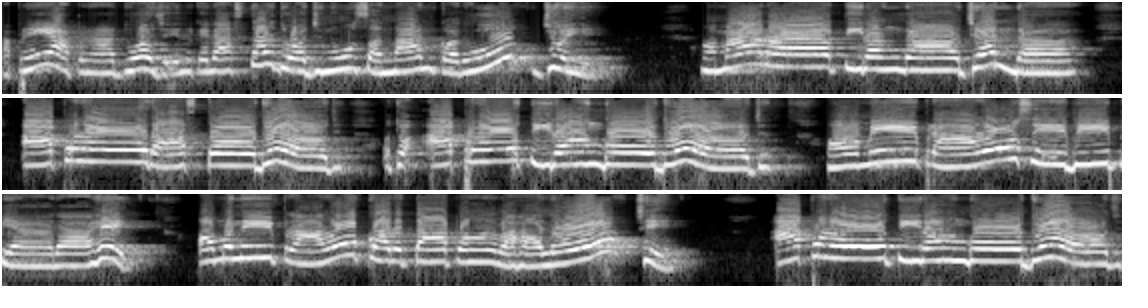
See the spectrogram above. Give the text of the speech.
આપણે આપણા ધ્વજ, એટલે કે રાષ્ટ્ર ધ્વજનું સન્માન કરવું જોઈએ. અમારા તિરંગા ઝંડા આપણો રાષ્ટ્રધ્વજ અથવા આપણો તિરંગો ધ્વજ. અમે પ્રાણો સે ભી પ્યારા હે. અમને પ્રાણો કરતા પણ વહાલો છે. આપણો તિરંગો ધ્વજ,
